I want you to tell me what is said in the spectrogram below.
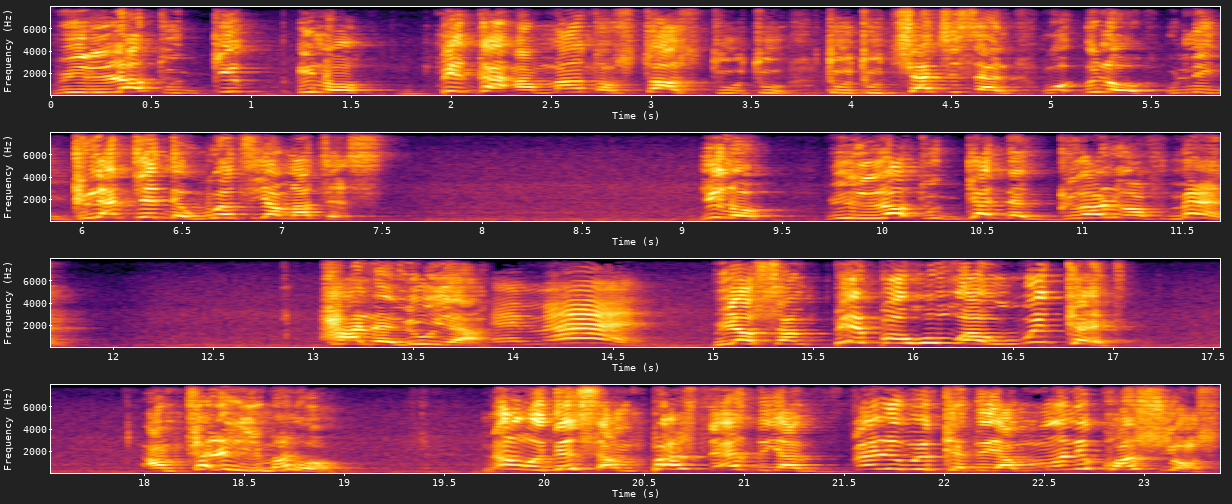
We love to give, you know, bigger amount of stuff to, to, to, to churches and, you know, neglecting the weightier matters. You know, we love to get the glory of men. Hallelujah. Amen. We have some people who are wicked. I'm telling you, Emmanuel. Nowadays, some pastors they are very wicked. They are money conscious.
